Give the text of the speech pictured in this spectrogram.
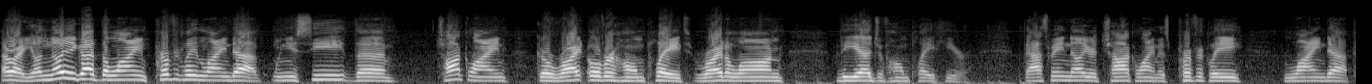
All right, you'll know you got the line perfectly lined up when you see the chalk line go right over home plate, right along the edge of home plate here. That's when you know your chalk line is perfectly lined up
